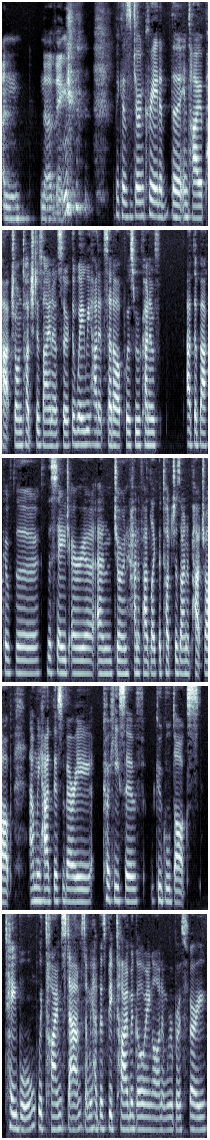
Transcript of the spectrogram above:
unnerving because Joan created the entire patch on Touch Designer. So the way we had it set up was we were kind of at the back of the the stage area and Joan kind of had like the touch designer patch up and we had this very cohesive Google Docs table with timestamps and we had this big timer going on and we were both very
